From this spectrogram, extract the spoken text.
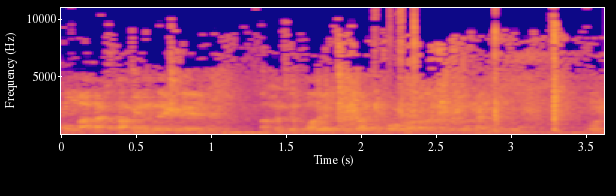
con ganas también de que la gente pueda disfrutar un poco, ¿no? Muy.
